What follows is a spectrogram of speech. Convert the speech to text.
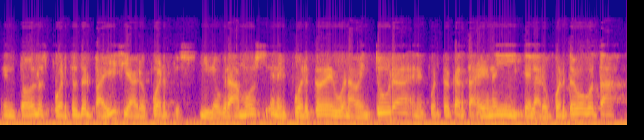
en todos los puertos del país y aeropuertos y logramos en el puerto de Buenaventura, en el puerto de Cartagena y el aeropuerto de Bogotá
